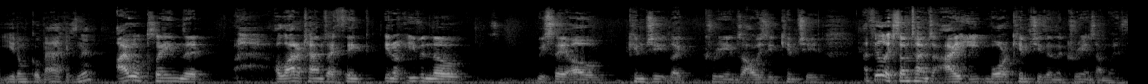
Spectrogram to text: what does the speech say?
you don't go back, isn't it? I will claim that a lot of times I think you know even though we say oh kimchi like Koreans always eat kimchi, I feel like sometimes I eat more kimchi than the Koreans I'm with.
